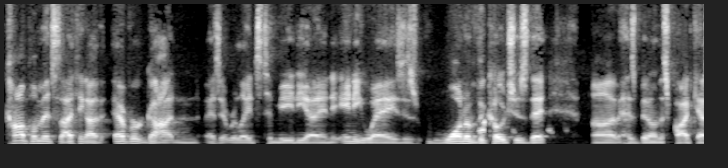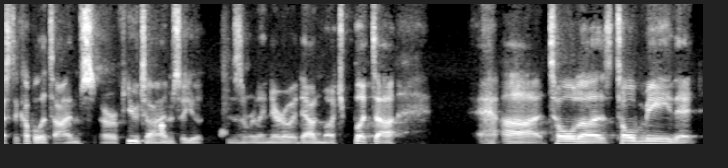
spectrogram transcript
compliments that I think I've ever gotten as it relates to media in any ways is one of the coaches that uh, has been on this podcast a couple of times or a few times. So you, it doesn't really narrow it down much, but uh, uh, told us, told me that –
